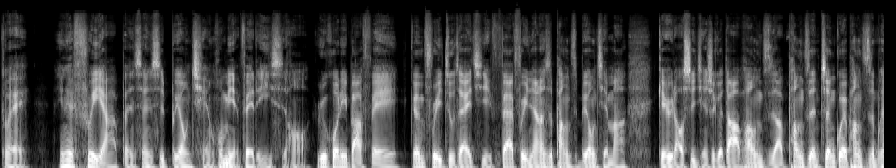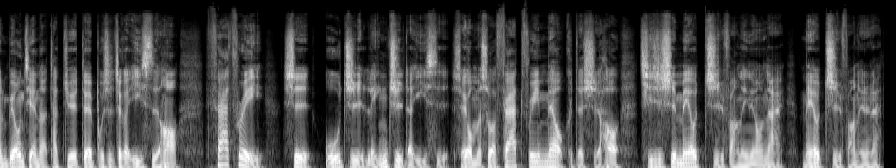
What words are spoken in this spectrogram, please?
各位。因为 free 啊本身是不用钱或免费的意思哈。如果你把肥跟 free 组在一起，fat free 难道是胖子不用钱吗？Gary 老师以前是个大胖子啊，胖子很珍贵，胖子怎么可能不用钱呢？他绝对不是这个意思哈。fat free 是无脂零脂的意思，所以我们说 fat free milk 的时候，其实是没有脂肪的牛奶，没有脂肪的牛奶。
